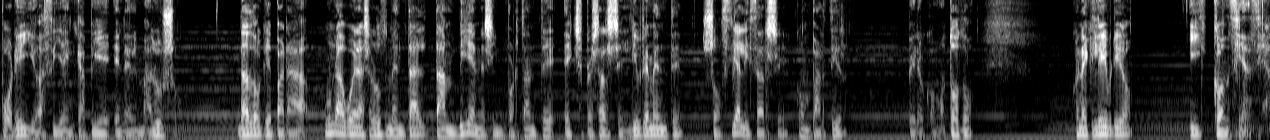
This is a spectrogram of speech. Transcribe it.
por ello hacía hincapié en el mal uso, dado que para una buena salud mental también es importante expresarse libremente, socializarse, compartir, pero como todo, con equilibrio y conciencia.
